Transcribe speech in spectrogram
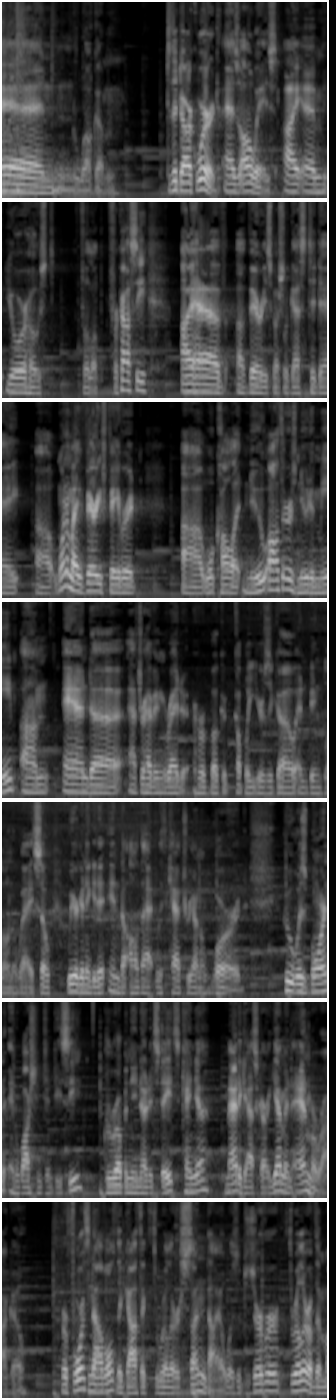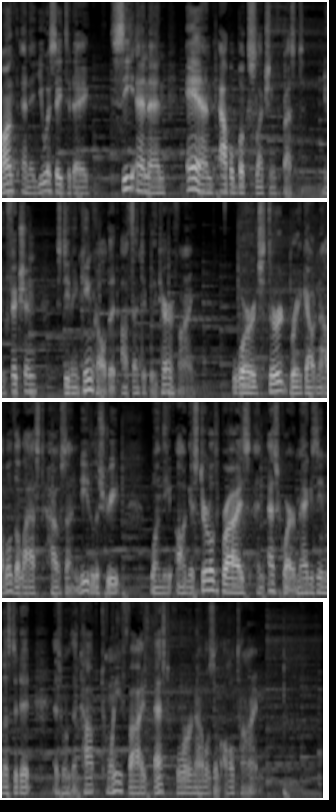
And welcome to the Dark Word. As always, I am your host, Philip Fracassi. I have a very special guest today. Uh, one of my very favorite, uh, we'll call it new authors, new to me. Um, and uh, after having read her book a couple years ago and being blown away. So we are going to get into all that with Catriona Ward, who was born in Washington, D.C., grew up in the United States, Kenya, Madagascar, Yemen, and Morocco her fourth novel, the gothic thriller Sundial, was Observer Thriller of the Month and a USA Today, CNN, and Apple Book Selection Best New Fiction. Stephen King called it authentically terrifying. Ward's third breakout novel, The Last House on Needless Street, won the August Derleth Prize, and Esquire magazine listed it as one of the top 25 best horror novels of all time.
